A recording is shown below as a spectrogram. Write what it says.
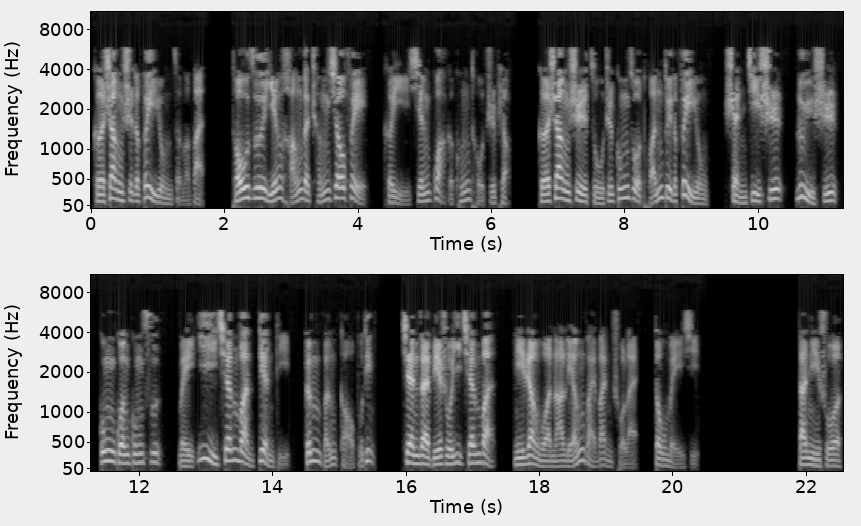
可上市的费用怎么办？投资银行的承销费可以先挂个空头支票，可上市组织工作团队的费用，审计师、律师、公关公司每一千万垫底，根本搞不定。现在别说一千万，你让我拿两百万出来都没戏。丹尼说，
